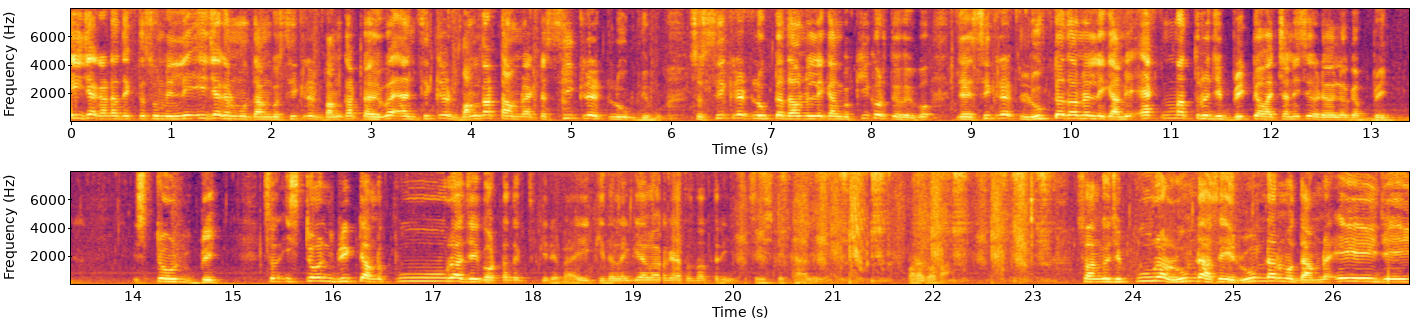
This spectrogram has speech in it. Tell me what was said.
এই জায়গাটা দেখতেছো মেনলি এই জায়গার মধ্যে আমাকে সিক্রেট বাংকারটা হইব অ্যান্ড সিক্রেট বাংকারটা আমরা একটা সিক্রেট লুক দিব। সো সিক্রেট লুকটা দেওয়ানোর লেগে আমাকে কি করতে হইব? যে সিক্রেট লুকটা দেওয়ানোর লেগে আমি একমাত্র যে ব্রিকটা বাচ্চা নিয়েছি ওটা হলো brick stone brick so stone ব্রিকটা আমরা পুরা যে ঘরটা দেখছি, কিরে ভাই, খিদে লেগে গেল এত তাড়াতাড়ি। সিস্টে খালি। পরে কথা। সো আমি যে পুরো রুমটা আছে, এই রুমটার মধ্যে আমরা এই যে এই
